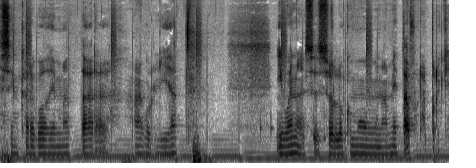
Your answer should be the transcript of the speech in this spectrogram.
se encargó de matar a, Goliat. Y bueno, eso es solo como una metáfora porque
